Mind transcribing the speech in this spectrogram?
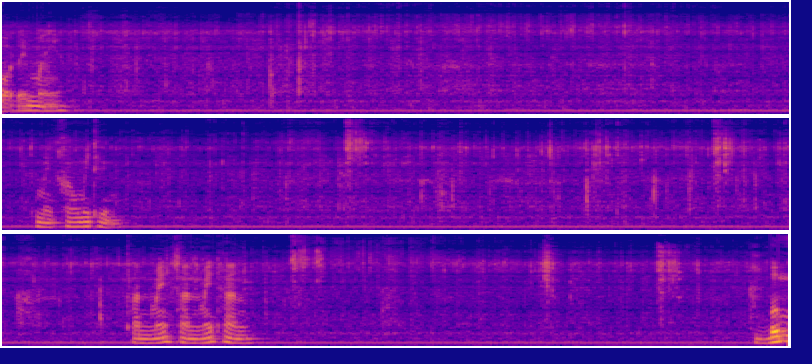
อได้ไหมำไมเข้าไม่ถึง ทันไหมทันไม่ทัน บึ้ม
